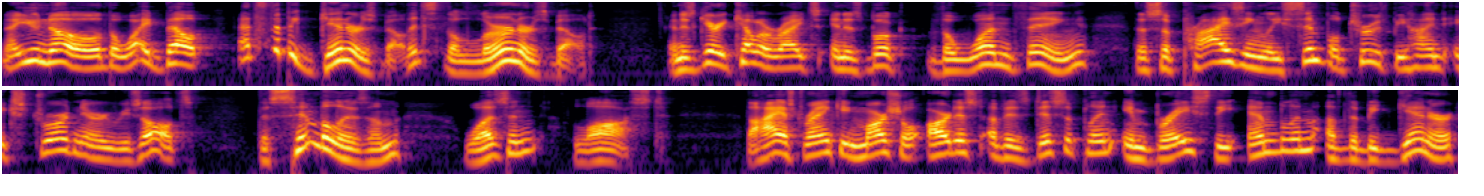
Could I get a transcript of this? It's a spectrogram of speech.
Now, you know, the white belt, that's the beginner's belt, it's the learner's belt. And as Gary Keller writes in his book, The One Thing, the surprisingly simple truth behind extraordinary results, the symbolism wasn't lost. The highest ranking martial artist of his discipline embraced the emblem of the beginner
